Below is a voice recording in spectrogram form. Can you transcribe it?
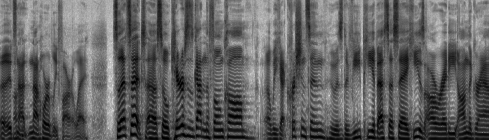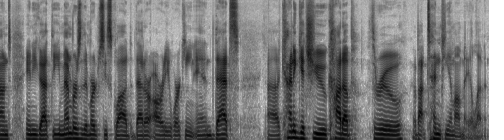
Uh, it's not not horribly far away. So that's it. Uh, so Karras has gotten the phone call. uh, we got Christensen, who is the VP of SSA. He is already on the ground, and you got the members of the emergency squad that are already working, and that's uh, kind of gets you caught up through about 10 p.m. on May 11th.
